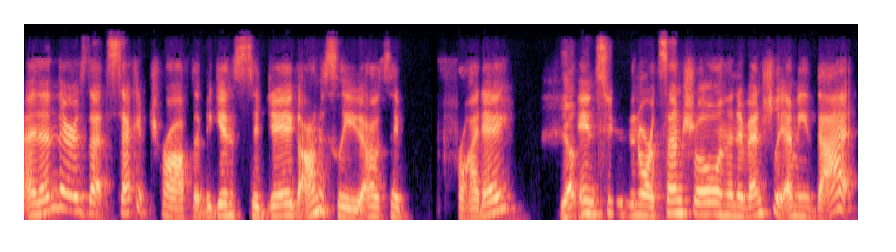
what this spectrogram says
And then there's that second trough that begins to dig, honestly, I would say Friday yep. into the north central. And then eventually, I mean, that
